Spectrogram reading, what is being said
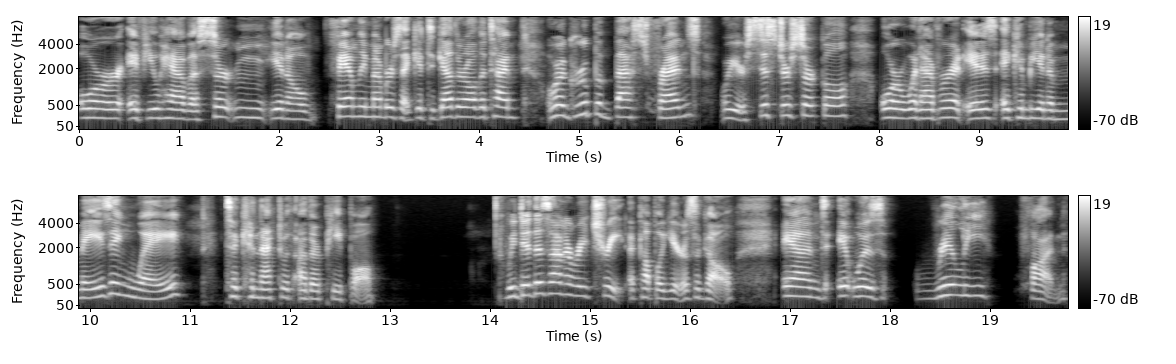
or if you have a certain, you know, family members that get together all the time, or a group of best friends, or your sister circle, or whatever it is, it can be an amazing way to connect with other people. We did this on a retreat a couple years ago, and it was really fun.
